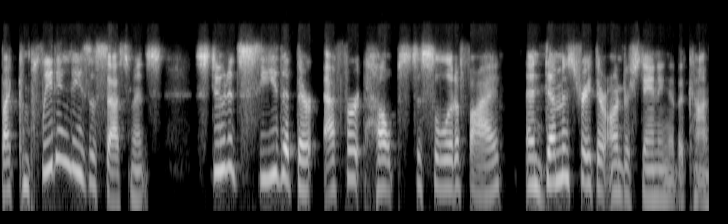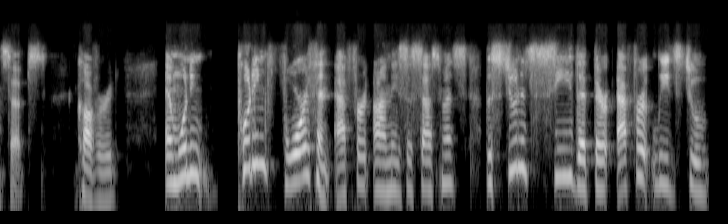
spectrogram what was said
by completing these assessments, students see that their effort helps to solidify and demonstrate their understanding of the concepts covered. And when putting forth an effort on these assessments, the students see that their effort leads to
